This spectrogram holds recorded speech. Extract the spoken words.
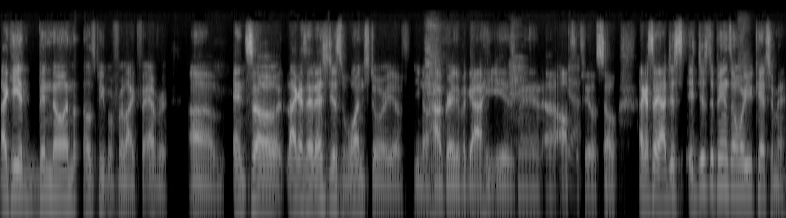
like he had been knowing those people for like forever. Um, and so, like I said, that's just one story of you know how great of a guy he is, man, uh, off yeah. the field. So, like I say, I just it just depends on where you catch him at.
